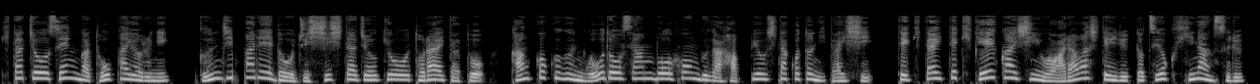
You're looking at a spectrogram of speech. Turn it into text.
北朝鮮が10日夜に軍事パレードを実施した状況を捉えたと、韓国軍合同参謀本部が発表したことに対し、敵対的警戒心を表していると強く非難する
